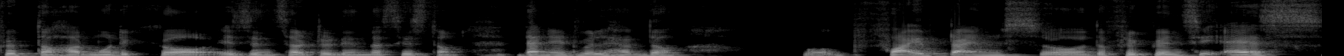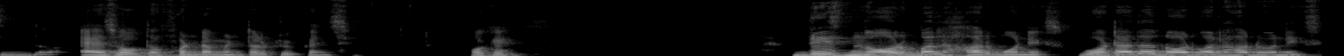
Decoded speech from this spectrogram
fifth harmonic uh, is inserted in the system then it will have the five times uh, the frequency as as of the fundamental frequency. Okay? These normal harmonics what are the normal harmonics?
